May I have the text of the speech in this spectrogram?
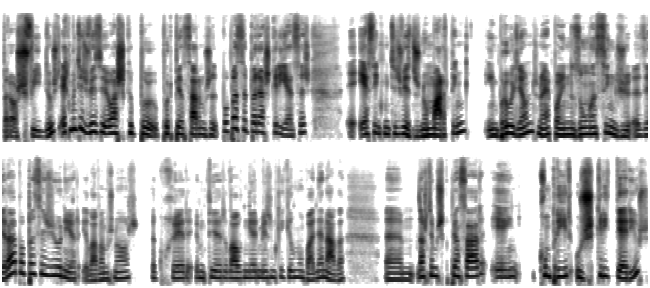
para os filhos? É que muitas vezes eu acho que por, por pensarmos poupança para as crianças, é é assim que muitas vezes no marketing embrulham-nos, é? põem-nos um lancinho a dizer ah, poupança júnior, e lá vamos nós a correr, a meter lá o dinheiro mesmo que aquilo não valha nada. Ahm, nós temos que pensar em cumprir os critérios,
